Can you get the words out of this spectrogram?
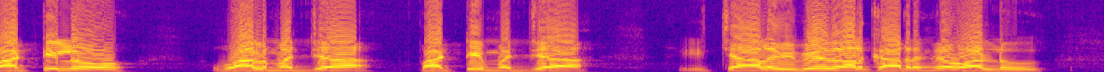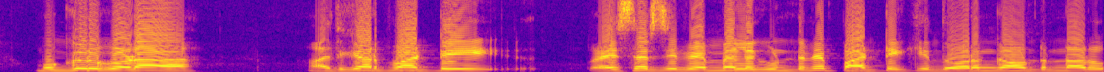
పార్టీలో వాళ్ళ మధ్య పార్టీ మధ్య చాలా విభేదాల కారణంగా వాళ్ళు ముగ్గురు కూడా అధికార పార్టీ వైఎస్ఆర్సీపీ ఎమ్మెల్యేగా ఉంటేనే పార్టీకి దూరంగా ఉంటున్నారు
